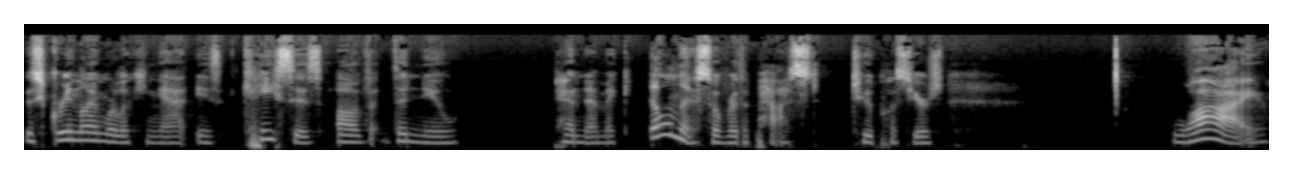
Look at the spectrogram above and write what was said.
this green line we're looking at is cases of the new pandemic illness over the past two plus years. Why?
